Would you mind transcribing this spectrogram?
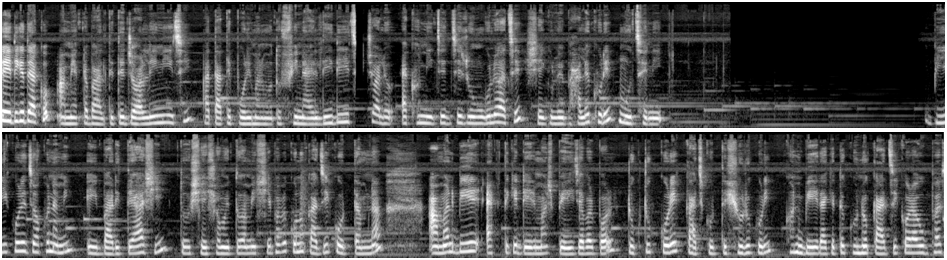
তো এইদিকে দেখো, আমি একটা বালতিতে জল নিয়ে নিয়েছি আর তাতে পরিমাণ মতো ফিনাইল দিয়ে দিয়েছি। চলো এখন নিচের যে রুমগুলো আছে, সেগুলো ভালো করে মুছে নিই। বিয়ে করে যখন আমি এই বাড়িতে আসি, তো সেই সময় তো আমি সেভাবে কোনো কাজই করতাম না। আমার বিয়ের এক থেকে দেড় মাস পেরিয়ে যাবার পর টুকটুক করে কাজ করতে শুরু করি। কারণ বিয়ের আগে তো কোনো কাজই করা অভ্যাস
